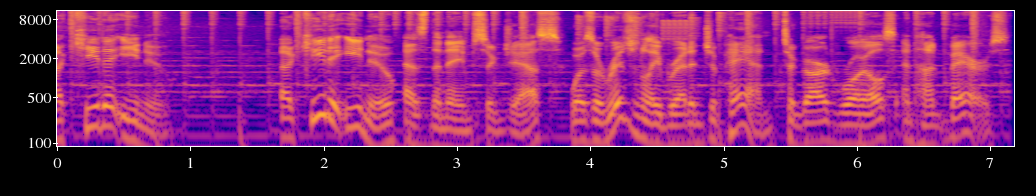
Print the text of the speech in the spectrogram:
Akita Inu Akita Inu, as the name suggests, was originally bred in Japan to guard royals and hunt bears.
